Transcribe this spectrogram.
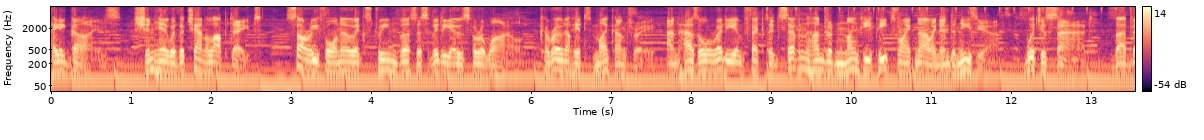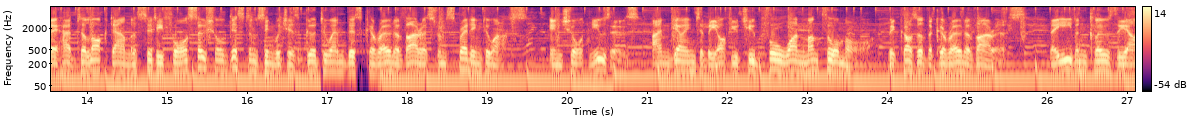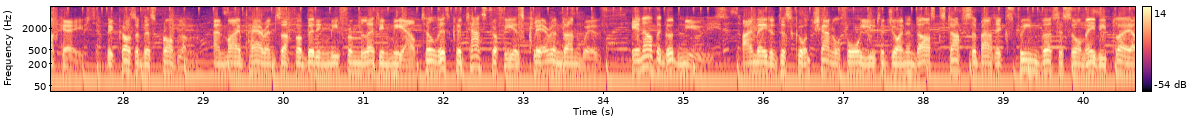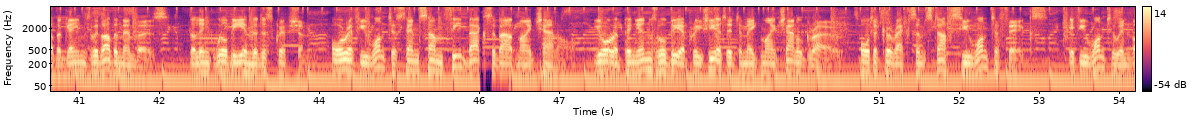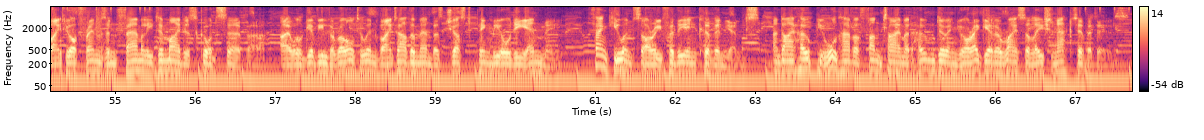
Hey guys, Shinn here with a channel update. Sorry for no extreme versus videos for a while. Corona hit my country and has already infected 790 peeps right now in Indonesia. Which is sad that they had to lock down the city for social distancing which is good to end this coronavirus from spreading to us. In short newses, I'm going to be off YouTube for one month or more because of the coronavirus. They even closed the arcade because of this problem, and my parents are forbidding me from letting me out till this catastrophe is clear and done with. In other good news, I made a discord channel for you to join and ask stuffs about Extreme Versus or maybe play other games with other members. The link will be in the description, or if you want to send some feedbacks about my channel. Your opinions will be appreciated to make my channel grow, or to correct some stuffs you want to fix. If you want to invite your friends and family to my discord server, I will give you the role to invite other members just ping me or DM me. Thank you and sorry for the inconvenience, and I hope you all have a fun time at home doing your regular isolation activities.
